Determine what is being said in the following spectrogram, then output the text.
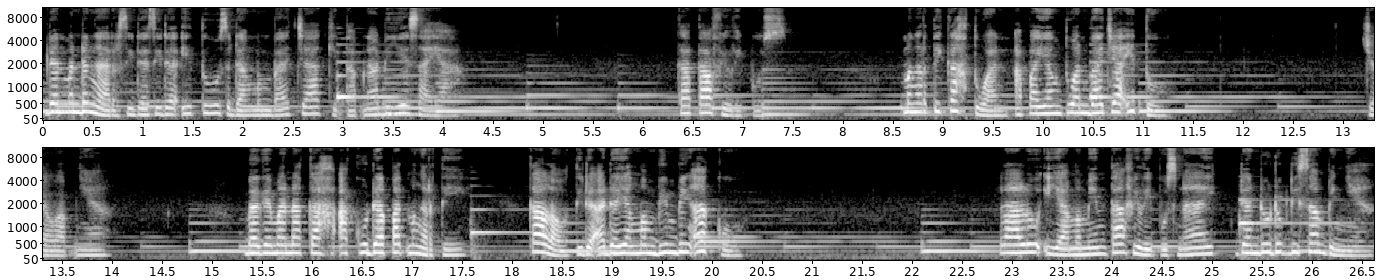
dan mendengar sida-sida itu sedang membaca kitab Nabi Yesaya. Kata Filipus, "Mengertikah Tuan apa yang Tuan baca itu?" Jawabnya, "Bagaimanakah aku dapat mengerti kalau tidak ada yang membimbing aku?" Lalu ia meminta Filipus naik dan duduk di sampingnya.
